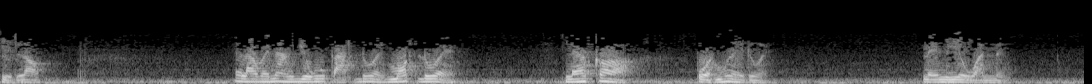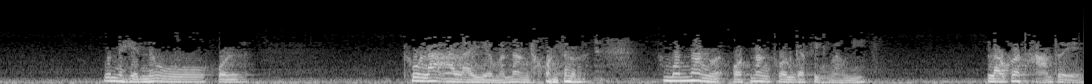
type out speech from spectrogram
ขีดรอบให้เราไปนั่งยุงกัดด้วย มดด้วย แล้วก็ปวดเมื่อยด้วย ในมีอยู่วันหนึ่ง มันเห็นนะโอ้คน ทุละอะไรอย่ามานั่งทนมันนั่งอดนั่งทนกับสิ่งเหล่านี้ เราก็ถามตัวเอง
